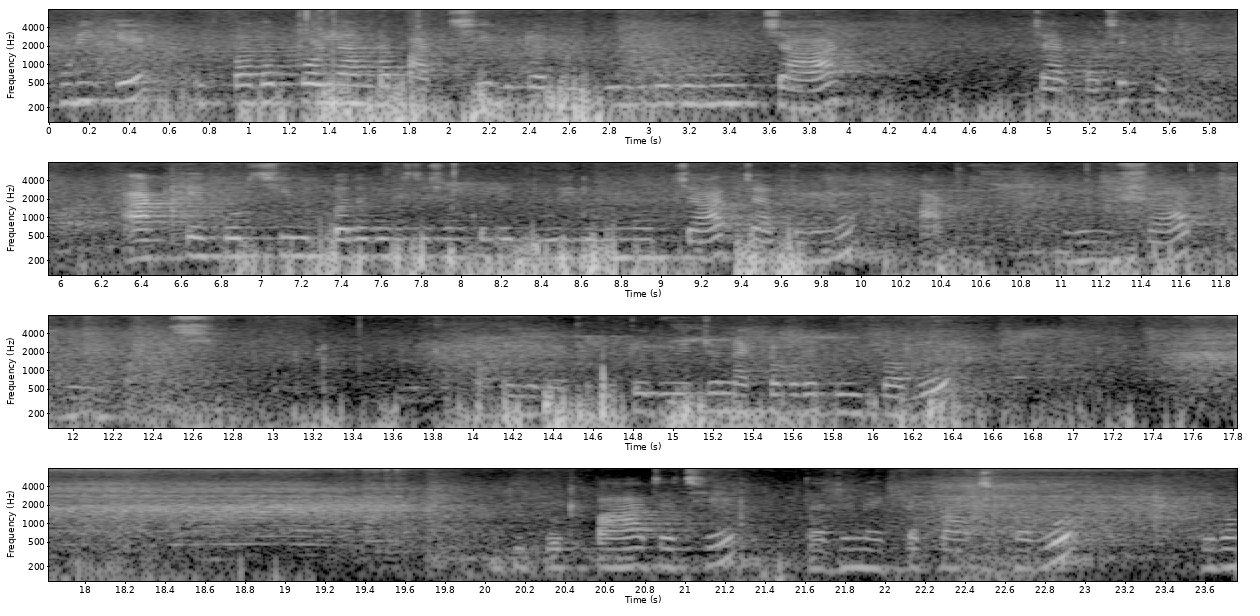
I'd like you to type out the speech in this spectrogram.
কুড়িকে উৎপাদক করলে আমরা পাচ্ছি দুটো দুই দুগুণ চার চার, পাঁচে কুড়ি। আটকে করছি উৎপাদকে বিশ্লেষণ করলে দুই দুগুণ চার চার দুগুণ আট গুণ সাত গুণ পাঁচ তাহলে দেখো দুটো দুইয়ের জন্য একটা করে দুই পাবো দুটো পাঁচ আছে, তার জন্য একটা পাঁচ পাবো এবং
